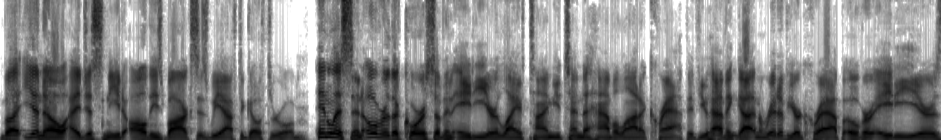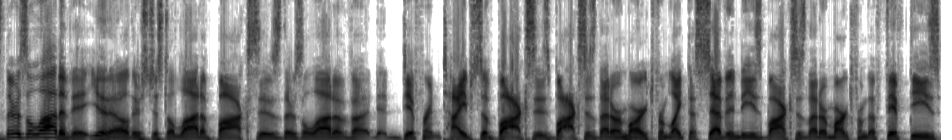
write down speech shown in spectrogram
But you know, I just need all these boxes. We have to go through them. And listen, over the course of an 80 year lifetime, you tend to have a lot of crap. If you haven't gotten rid of your crap over 80 years, there's a lot of it. You know, there's just a lot of boxes. There's a lot of uh, different types of boxes, boxes that are marked from like the 70s, boxes that are marked from the 50s.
